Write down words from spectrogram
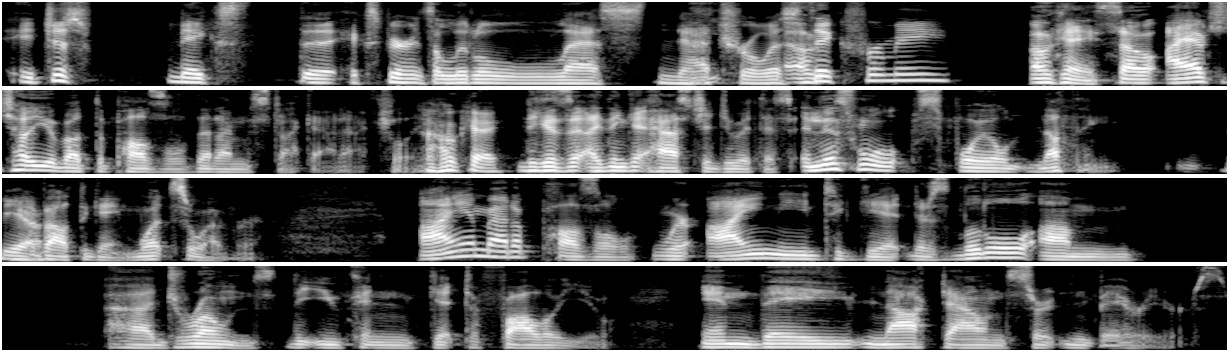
it just makes the experience a little less um, naturalistic for me. Okay, so I have to tell you about the puzzle that I'm stuck at actually, Okay. because I think it has to do with this, and this will spoil nothing Yeah. about the game whatsoever. I am at a puzzle where I need to get there's little um uh, drones that you can get to follow you, and they knock down certain barriers.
